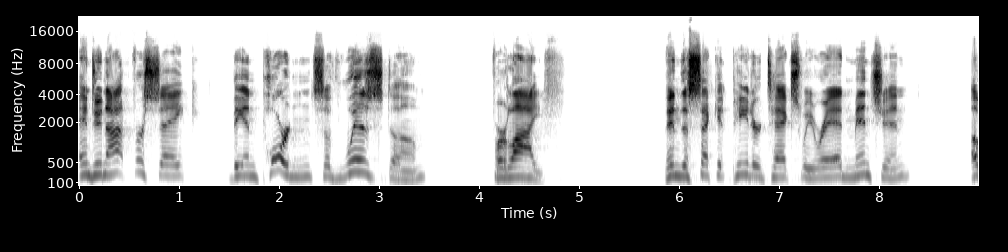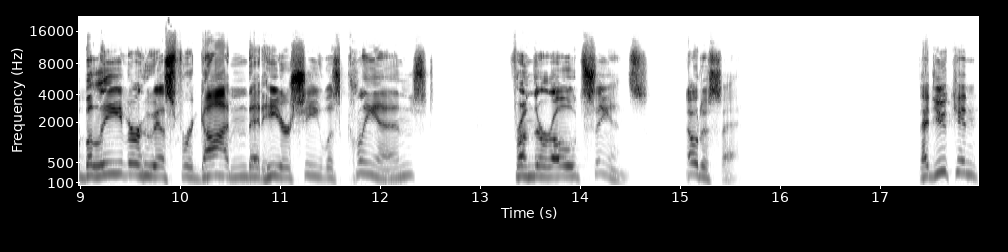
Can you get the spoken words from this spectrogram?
and do not forsake the importance of wisdom for life. Then the second Peter text we read mentioned a believer who has forgotten that he or she was cleansed from their old sins. Notice that. That you can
